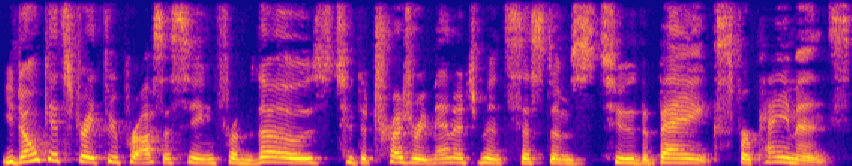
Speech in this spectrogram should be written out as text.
you don't get straight through processing from those to the treasury management systems to the banks for payments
